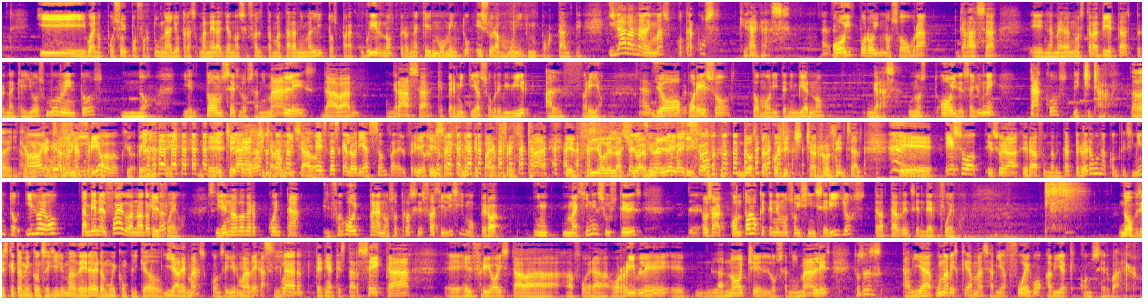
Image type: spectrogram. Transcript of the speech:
Y bueno, pues hoy por fortuna hay otras maneras, ya no hace falta matar animalitos para cubrirnos, pero en aquel momento eso era muy importante. Y daban además otra cosa, que era grasa. Así Hoy por hoy nos sobra grasa en la medida de nuestras dietas, pero en aquellos momentos no. Y entonces los animales daban grasa que permitía sobrevivir al frío. Así Yo es, por eso tomo ahorita en invierno grasa. Unos, hoy desayuné tacos de chicharrón. Ay, qué rico. Ay, qué Pensando en el frío. doctor. Qué pena. Eh, Claro. eh, chicharrón guisado. Estas calorías son para el frío. Eh, Exactamente, para enfrentar el frío de la De Ciudad la de, Ciudad de México, México. dos tacos de chicharrón en sal. Eh, eso eso era, era fundamental, pero era un acontecimiento. Y luego También el fuego, ¿no, doctor? el fuego. Y de nuevo a ver cuenta, el fuego hoy para nosotros es facilísimo, pero im- imagínense ustedes, o sea, con todo lo que tenemos hoy sin cerillos, tratar de encender fuego. No, pues es que también conseguir madera era muy complicado. Y además conseguir madera. Sí. Claro. Tenía que estar seca, eh, el frío estaba afuera horrible, eh, la noche, los animales. Entonces, había, una vez que además había fuego, había que conservarlo.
